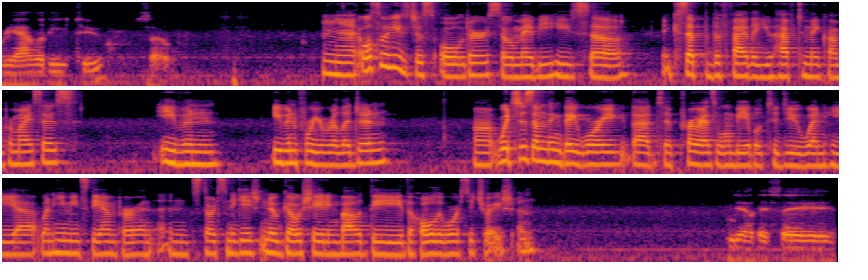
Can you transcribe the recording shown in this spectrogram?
reality too. So Yeah. Also, he's just older, so maybe he's uh, accepted the fact that you have to make compromises, even even for your religion, uh, which is something they worry that uh, Proyas won't be able to do when he uh, when he meets the emperor and, and starts neg- negotiating about the the holy war situation. yeah, they say,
